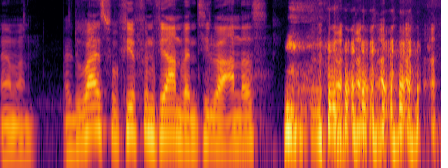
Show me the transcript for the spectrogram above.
Ja, Mann. Weil du weißt, vor vier, fünf Jahren Ventil war anders.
